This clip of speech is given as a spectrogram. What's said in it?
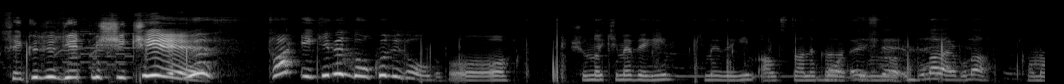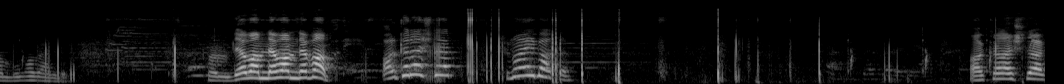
872. Tam 2900 oldum. Oo. Şunu da kime vereyim? Kime vereyim? 6 tane Bu, karakterim var. işte bula ver bula. Tamam buna verdim. Tamam devam devam devam. Arkadaşlar şuna iyi bakın. Arkadaşlar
